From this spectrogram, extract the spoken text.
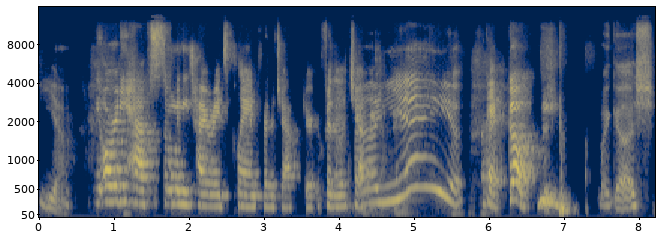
yeah. We already have so many tirades planned for the chapter for the Uh, chapter. yay! Okay, go. my gosh.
